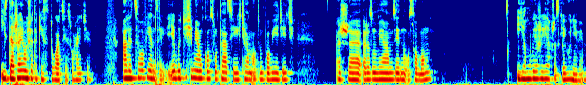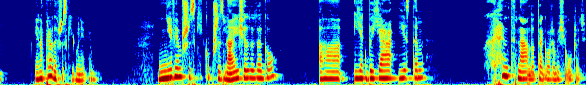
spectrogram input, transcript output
I zdarzają się takie sytuacje, słuchajcie. Ale co więcej, jakby dzisiaj miałam konsultację i chciałam o tym powiedzieć, że rozmawiałam z jedną osobą i ja mówię, że ja wszystkiego nie wiem. Ja naprawdę wszystkiego nie wiem. Nie wiem wszystkiego, przyznaję się do tego, a, i jakby ja jestem chętna do tego, żeby się uczyć,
